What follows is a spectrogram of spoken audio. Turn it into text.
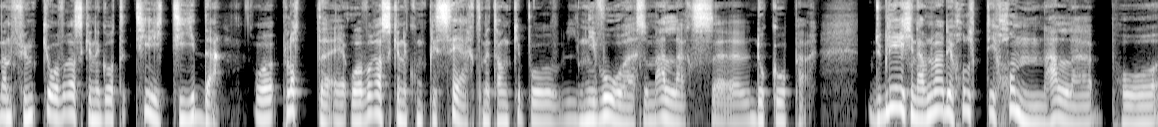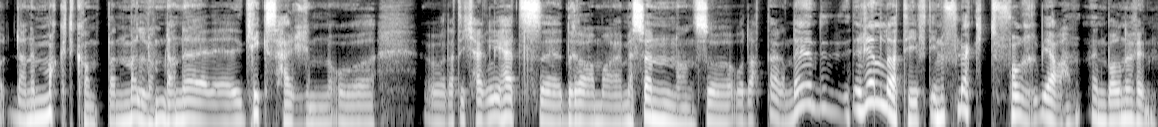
den funker overraskende godt til tide, og plottet er overraskende komplisert med tanke på nivået som ellers uh, dukker opp her. Du blir ikke nevneverdig holdt i hånden heller på denne maktkampen mellom denne eh, krigsherren og, og dette kjærlighetsdramaet med sønnen hans og, og datteren. Det er relativt innfløkt for ja, en barnefilm.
